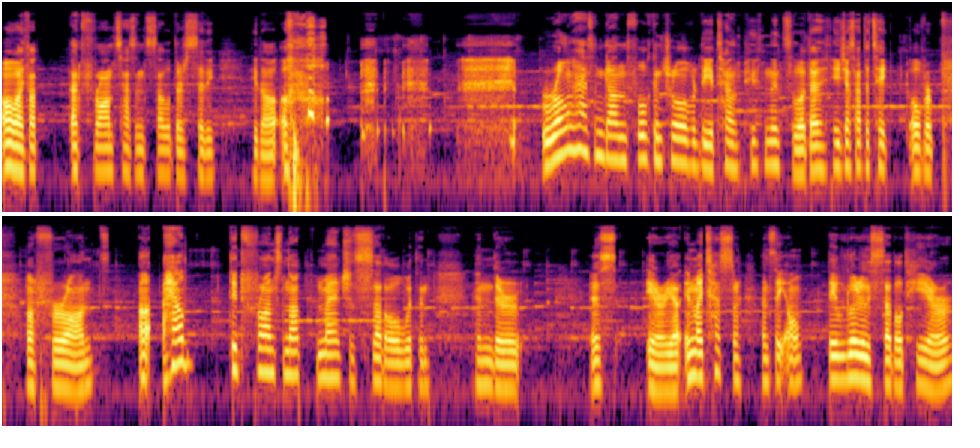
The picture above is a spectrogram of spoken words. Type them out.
Oh, I thought that France hasn't settled their city, you know. Rome hasn't gotten full control over the Italian peninsula, that he just had to take over uh, France. Uh, how did France not manage to settle within in their this area? In my tests, and they all they literally settled here,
